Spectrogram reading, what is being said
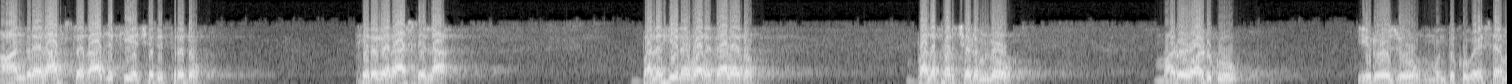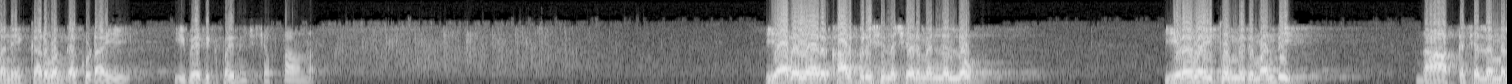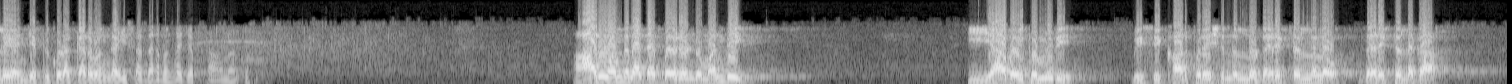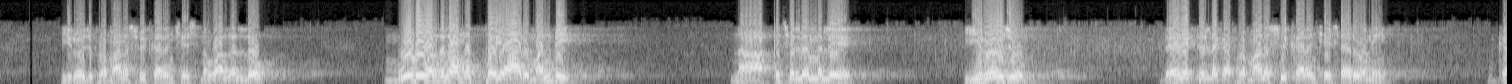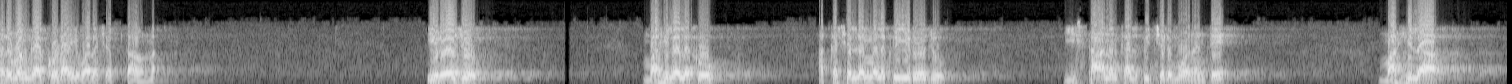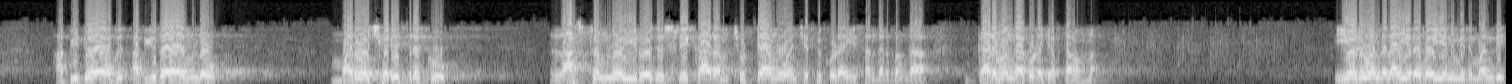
ఆంధ్ర రాష్ట్ర రాజకీయ చరిత్రను తిరగరాసేలా బలహీన వర్గాలను బలపరచడంలో మరో అడుగు ఈరోజు ముందుకు వేశామని గర్వంగా కూడా ఈ ఈ వేదికపై నుంచి చెప్తా ఉన్నా. యాభై ఆరు కార్పొరేషన్ల చైర్మన్లలో ఇరవై తొమ్మిది మంది నా అక్క చెల్లెమ్మలే అని చెప్పి కూడా గర్వంగా ఈ సందర్భంగా చెప్తా ఉన్నాను. ఆరు వందల డెబ్బై రెండు మంది ఈ యాభై తొమ్మిది బీసీ కార్పొరేషన్లలో డైరెక్టర్లలో డైరెక్టర్లుగా ఈరోజు ప్రమాణ స్వీకారం చేసిన వాళ్ళల్లో మూడు వందల ముప్పై ఆరు మంది నా అక్క చెల్లెమ్మలే ఈరోజు డైరెక్టర్లుగా ప్రమాణ స్వీకారం చేశారు అని గర్వంగా కూడా ఇవాళ చెప్తా ఉన్నా. ఈరోజు మహిళలకు అక్క చెల్లెమ్మలకు ఈరోజు ఈ స్థానం కల్పించడము అనంటే మహిళ అభ్యుదయ అభ్యుదయంలో మరో చరిత్రకు రాష్ట్రంలో ఈరోజు శ్రీకారం చుట్టాము అని చెప్పి కూడా ఈ సందర్భంగా గర్వంగా కూడా చెప్తా ఉన్నా. ఏడు వందల ఇరవై ఎనిమిది మంది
